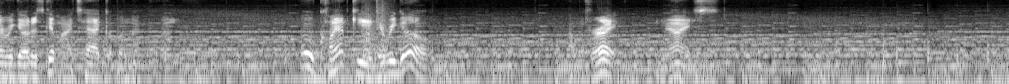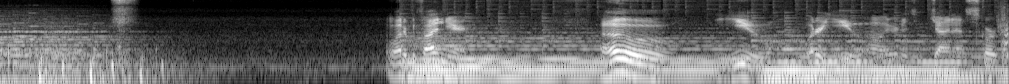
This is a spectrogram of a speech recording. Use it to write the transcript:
There we go, just get my attack up on that. Oh, Klamp key, here we go. I was right. Nice. what are we fighting here? Oh, you. What are you? Oh, you're just a giant ass scorpion.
